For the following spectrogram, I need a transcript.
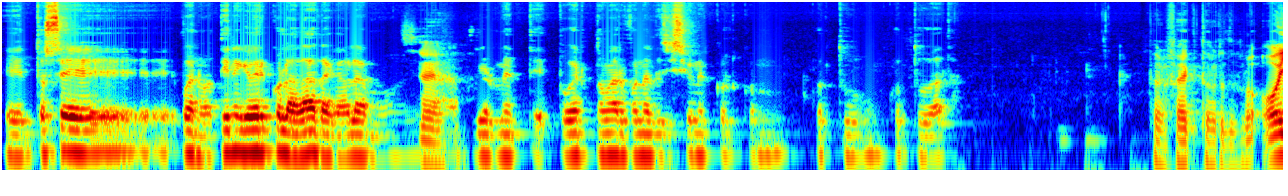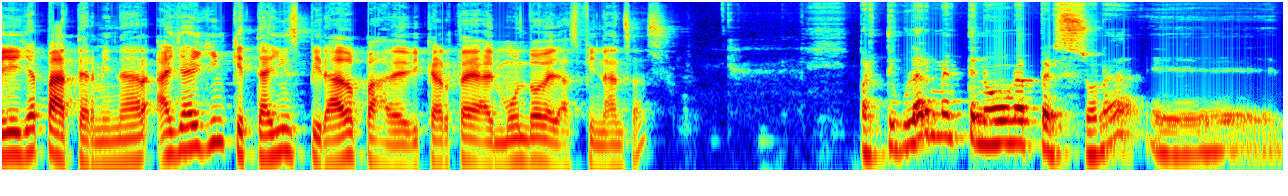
Entonces, bueno, tiene que ver con la data que hablamos anteriormente, poder tomar buenas decisiones con, tu, con, tu, data. Perfecto, Arturo. Oye, ya para terminar, ¿hay alguien que te haya inspirado para dedicarte al mundo de las finanzas? Particularmente no una persona, eh,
